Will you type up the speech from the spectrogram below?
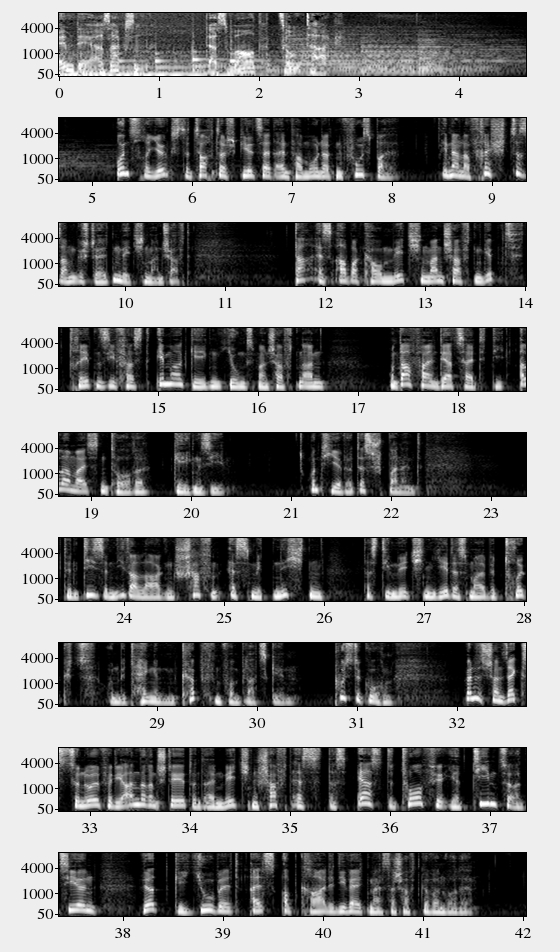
MDR Sachsen. Das Wort zum Tag. Unsere jüngste Tochter spielt seit ein paar Monaten Fußball in einer frisch zusammengestellten Mädchenmannschaft. Da es aber kaum Mädchenmannschaften gibt, treten sie fast immer gegen Jungsmannschaften an. Und da fallen derzeit die allermeisten Tore gegen sie. Und hier wird es spannend. Denn diese Niederlagen schaffen es mitnichten, dass die Mädchen jedes Mal bedrückt und mit hängenden Köpfen vom Platz gehen. Pustekuchen. Wenn es schon 6 zu 0 für die anderen steht und ein Mädchen schafft es, das erste Tor für ihr Team zu erzielen, wird gejubelt, als ob gerade die Weltmeisterschaft gewonnen wurde.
